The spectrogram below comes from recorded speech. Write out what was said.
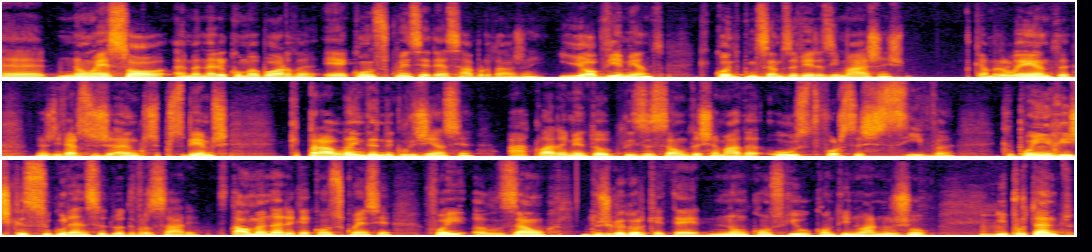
Uh, não é só a maneira como aborda, é a consequência dessa abordagem. E obviamente que quando começamos a ver as imagens de câmara lenta, nos diversos ângulos, percebemos que para além da negligência, há claramente a utilização da chamada uso de força excessiva, que põe em risco a segurança do adversário, de tal maneira que a consequência foi a lesão do jogador que até não conseguiu continuar no jogo. Uhum. E, portanto,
